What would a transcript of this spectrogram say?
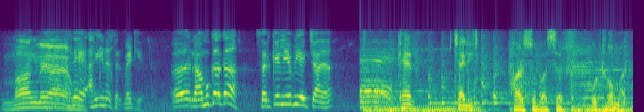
अरे सर को नमस्कार करो मैं आपका वोट मांगने आया अरे हूँ आइए ना सर बैठिए अ, रामू काका सर के लिए भी एक चाय हाँ? खैर चलिए हर सुबह सिर्फ उठो मत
